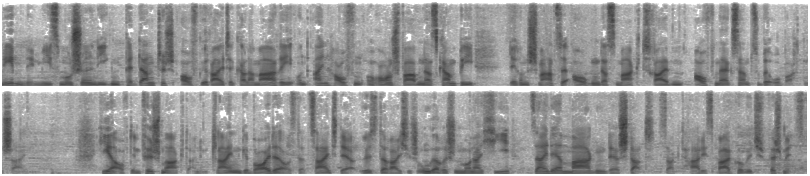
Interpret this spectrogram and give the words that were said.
Neben den Miesmuscheln liegen pedantisch aufgereihte Kalamari und ein Haufen orangefarbener Scampi, deren schwarze Augen das Markttreiben aufmerksam zu beobachten scheinen. Hier auf dem Fischmarkt, einem kleinen Gebäude aus der Zeit der österreichisch-ungarischen Monarchie, sei der Magen der Stadt, sagt Haris Barkovic verschmitzt.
